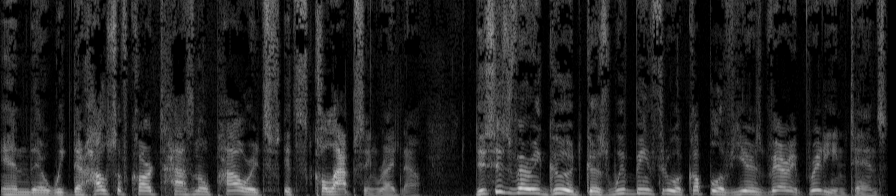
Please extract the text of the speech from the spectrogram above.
and they're weak. Their house of cards has no power. It's, it's collapsing right now. This is very good because we've been through a couple of years very, pretty intense.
